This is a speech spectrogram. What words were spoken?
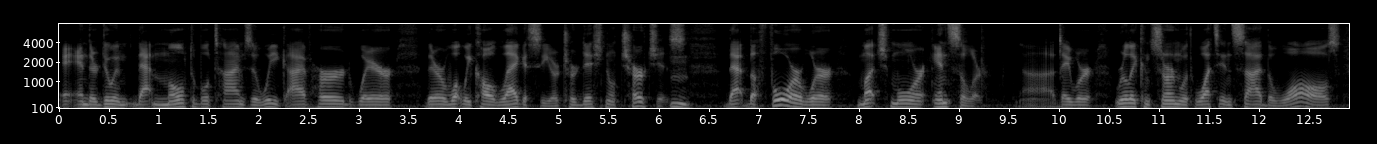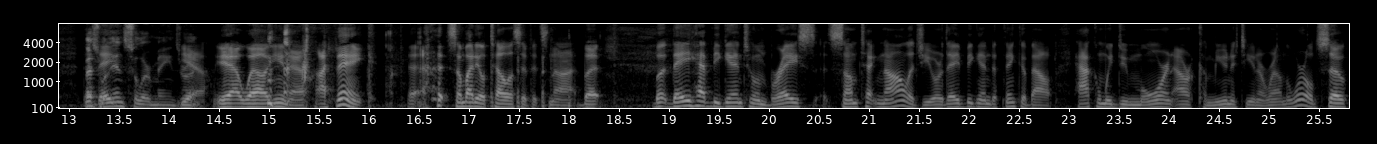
and they're doing that multiple times a week. I've heard where there are what we call legacy or traditional churches mm. that before were much more insular. Uh, they were really concerned with what's inside the walls. That's they, what insular means, right? Yeah, yeah. Well, you know, I think somebody will tell us if it's not, but but they have begun to embrace some technology, or they begin to think about how can we do more in our community and around the world. So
